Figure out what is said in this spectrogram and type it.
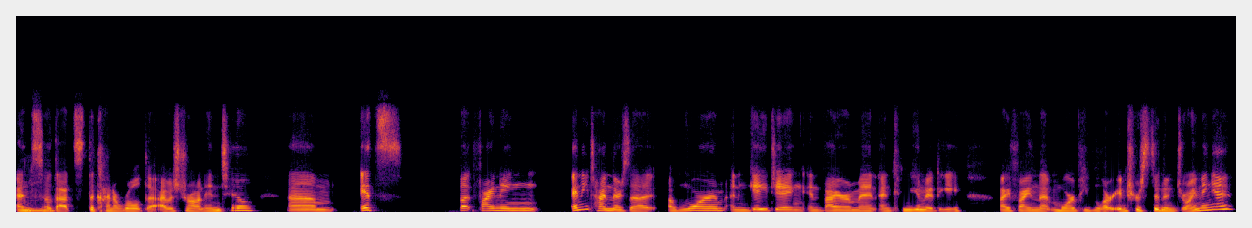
and so Mm-hmm. that's the kind of role that i was drawn into um it's but finding anytime there's a, a warm and engaging environment and community i find that more people are interested in joining it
